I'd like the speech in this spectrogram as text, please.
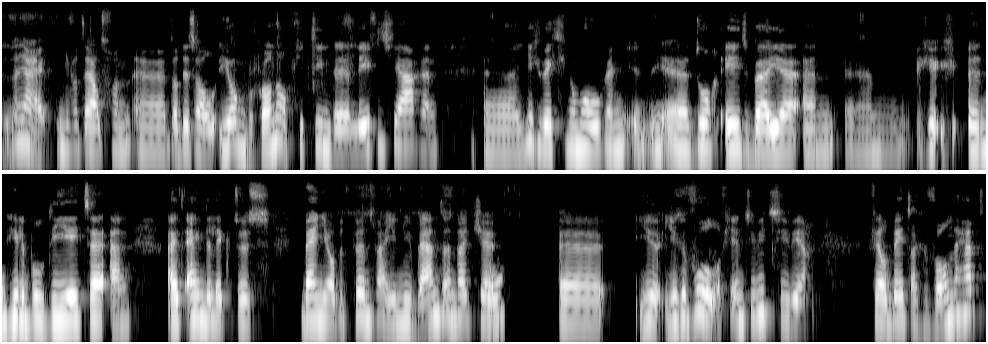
nou ja, je vertelt van, dat is al jong begonnen, op je tiende levensjaar. En je gewicht ging omhoog en door eetbuien en um, een heleboel diëten en uiteindelijk dus ben je op het punt waar je nu bent en dat je je, je gevoel of je intuïtie weer veel beter gevonden hebt.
